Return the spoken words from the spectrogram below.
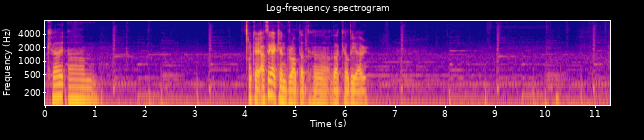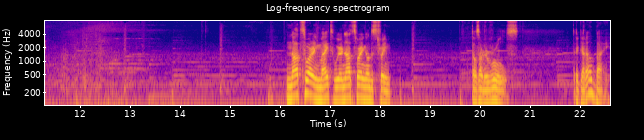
Okay, um... Okay, I think I can drop that, uh, that Keldeo. Not swearing, mate. We're not swearing on the stream. Those are the rules. They gotta obey.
